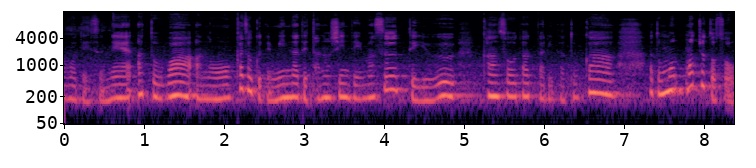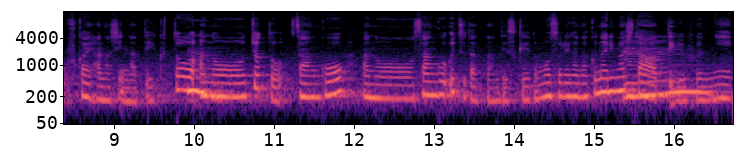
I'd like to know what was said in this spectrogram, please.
うですね。あとはあの家族でみんなで楽しんでいますっていう感想だったりだとかあとももうちょっとそう深い話になっていくと、うん、あのちょっと産後あの産後うつだったんですけれどもそれがなくなりましたっていうふうに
